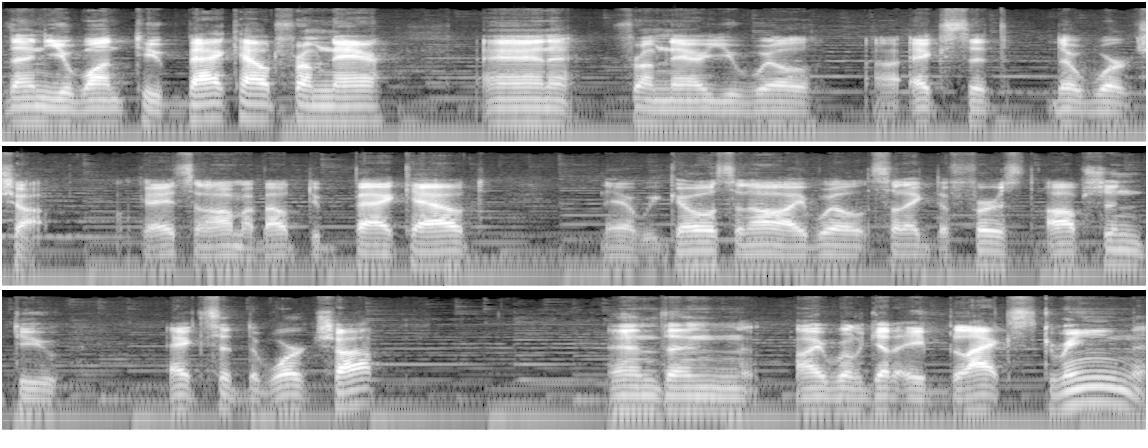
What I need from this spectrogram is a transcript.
Then you want to back out from there and from there you will uh, exit the workshop okay? So now I'm about to back out. There we go. So now I will select the first option to exit the workshop and then I will get a black screen.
